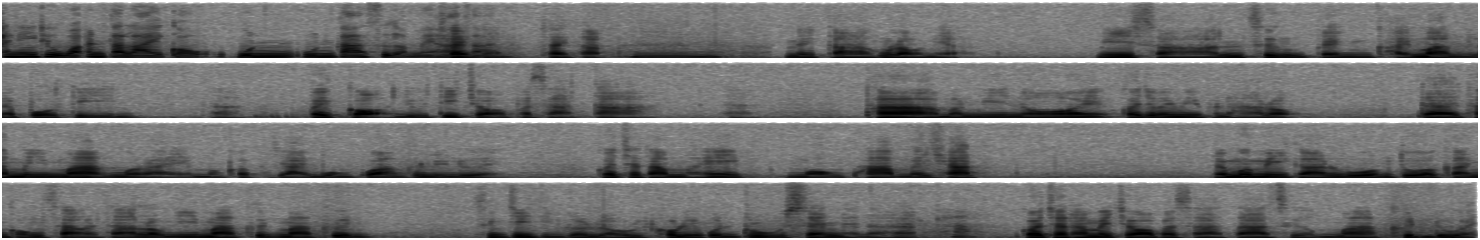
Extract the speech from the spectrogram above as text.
อันนี้ถือว่าอันตรายกว่าวุ้นวุ้นตาเสื่อมไหมคะใช่อาคจารัรบย์ใช่ครับ อืม ในตาของเราเนี่ยมีสารซึ่งเป็นไขมันและโปรตีนนะไปเกาะอยู่ที่จอประสาทตานะถ้ามันมีน้อยก็จะไม่มีปัญหาหรอก แต่ถ้ามีมากเมื่อไหร่ มันก็ขยายวงกว้างขึ้นเรื่อยๆ ก็จะทำให้มองภาพไม่ชัด แล้วเมื่อมีการรวมตัวกันของสารสารเหล่านี้มากขึ้นมากขึ้น ซึ่งจริงๆก็เราเขาเรียกว่ารูเส้นยนะฮะค่ะก็จะทำให้จอประสาทตาเสื่อมมากขึ้นด้วย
